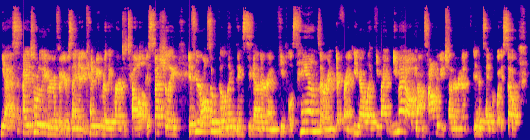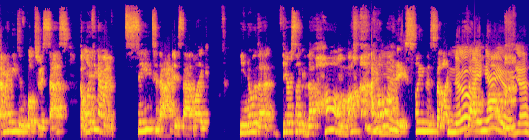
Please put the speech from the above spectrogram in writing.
Yes, I totally agree with what you're saying. And it can be really hard to tell, especially if you're also building things together and people's hands are in different, you know, like you might, you might all be on top of each other in a, in a type of way. So that might be difficult to assess. The only thing I would say to that is that like, you know that there's like the hum. I don't want to explain this, but like no, I hear hum, you. Yeah,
